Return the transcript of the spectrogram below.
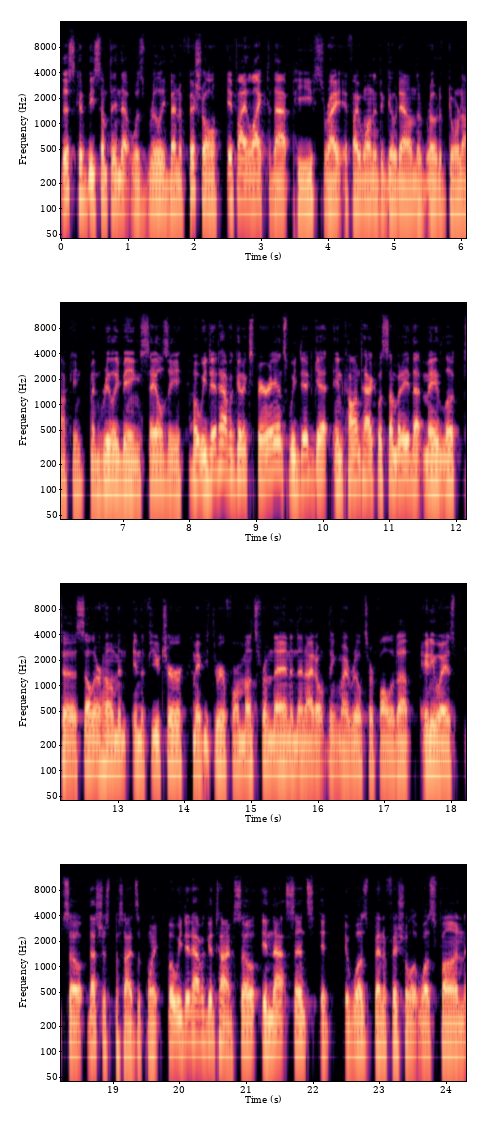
this could be something that was really beneficial if I liked that piece, right? If I wanted to go down the road of door knocking and really being salesy. But we did have a good experience. We did get in contact with somebody that may look to sell their home in, in the future, maybe three or four months from then. And then I don't think my realtor followed up. Anyways, so that's just besides the point. But we did have a good time. So in that sense, it it was beneficial. It was fun.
